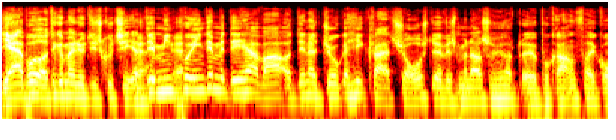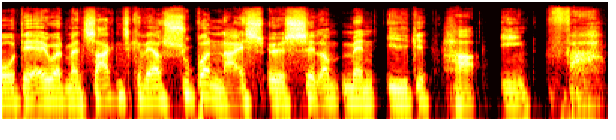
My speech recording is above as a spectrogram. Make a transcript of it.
Ja, både, og det kan man jo diskutere. Ja, det er min ja. pointe med det her var, og den her joke er helt klart sjovest, øh, hvis man også har hørt øh, programmet fra i går, det er jo, at man sagtens kan være super nice, øh, selvom man ikke har en far.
